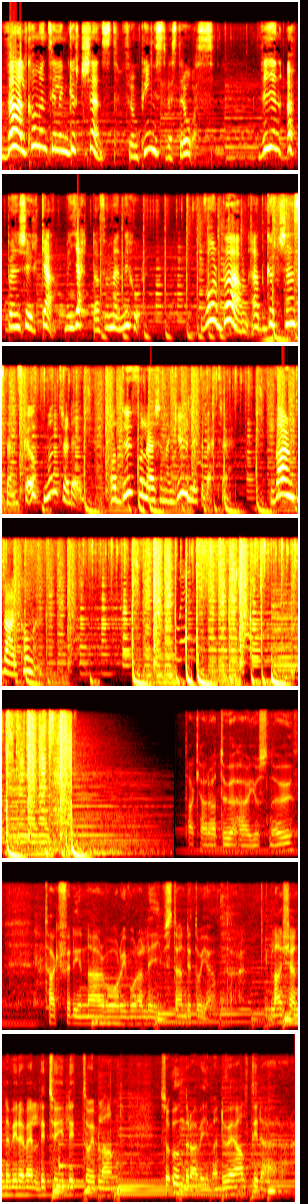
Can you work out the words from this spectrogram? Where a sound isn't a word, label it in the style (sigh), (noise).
Välkommen till en gudstjänst från Pingst Västerås. Vi är en öppen kyrka med hjärta för människor. Vår bön är att gudstjänsten ska uppmuntra dig och att du får lära känna Gud lite bättre. Varmt välkommen! Tack Herre att du är här just nu. Tack för din närvaro i våra liv ständigt och jämt Herre. Ibland känner vi det väldigt tydligt och ibland så undrar vi, men du är alltid där Herre.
